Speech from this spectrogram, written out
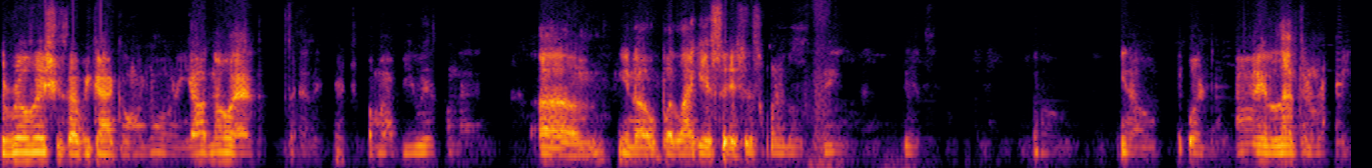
the real issues that we got going on. And y'all know as, as a what my view is on that. Um, you know, but like it's it's just one of those things. It's, um, you know, people are dying left and right.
